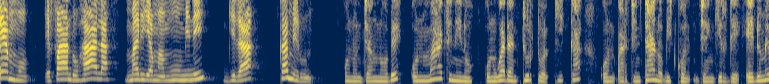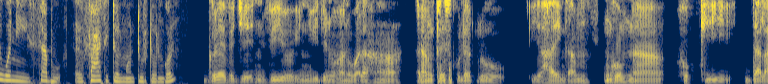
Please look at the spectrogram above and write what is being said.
ɗenmo e faandu haala mariyama mumini gila camerun onon jangnoɓe on matinino on waɗan turtol hikka on ɓartintano ɓikkon jangirde. E ɗume woni sabu e, fasitol mon turtol ngol? Greve je en wiyo en yiɗino han waɗa ha rangtre scolaire ɗo yahay ngam gomna hokki dala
